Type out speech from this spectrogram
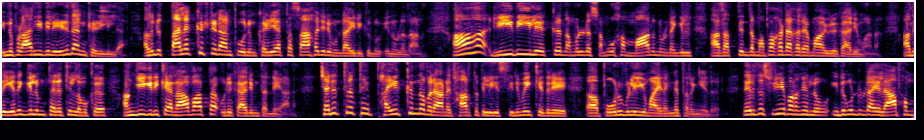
ഇന്നിപ്പോൾ ആ രീതിയിൽ എഴുതാൻ കഴിയില്ല. അതിന് തലക്കെട്ടിടാൻ പോലും കഴിയാത്ത സാഹചര്യം ഉണ്ടായിരിക്കുന്നു എന്നുള്ളതാണ്. ആ രീതിയിലേക്ക് നമ്മളുടെ സമൂഹം മാറുന്നുണ്ടെങ്കിൽ അത് അത്യന്തം അപകടകരമായ ഒരു കാര്യമാണ്. അത് ഏതെങ്കിലും തരത്തിൽ നമുക്ക് അംഗീകരിക്കാനാവാത്ത ഒരു കാര്യം തന്നെയാണ്. ചരിത്രത്തെ ഭയക്കുന്നവരാണ് യഥാർത്ഥത്തിൽ ഈ സിനിമയ്ക്കെതിരെ പോർവിളിയുമായി രംഗത്തിറങ്ങിയത്. നേരത്തെ സുജയ പറഞ്ഞല്ലോ ഇതുകൊണ്ടുണ്ടായ ലാഭം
